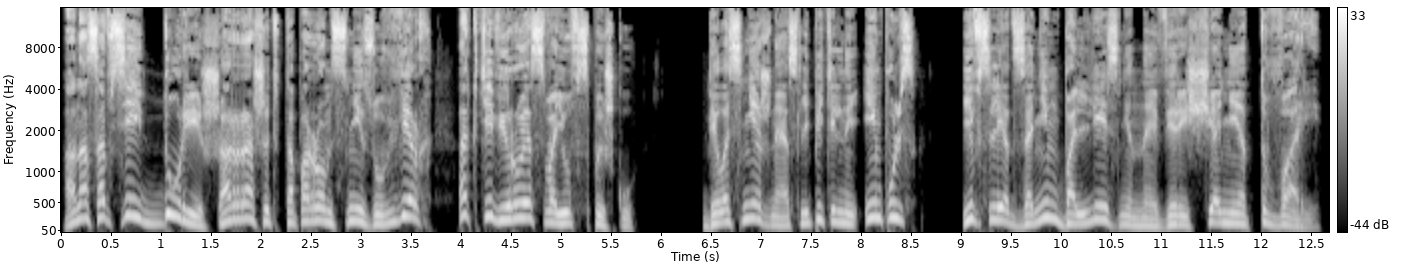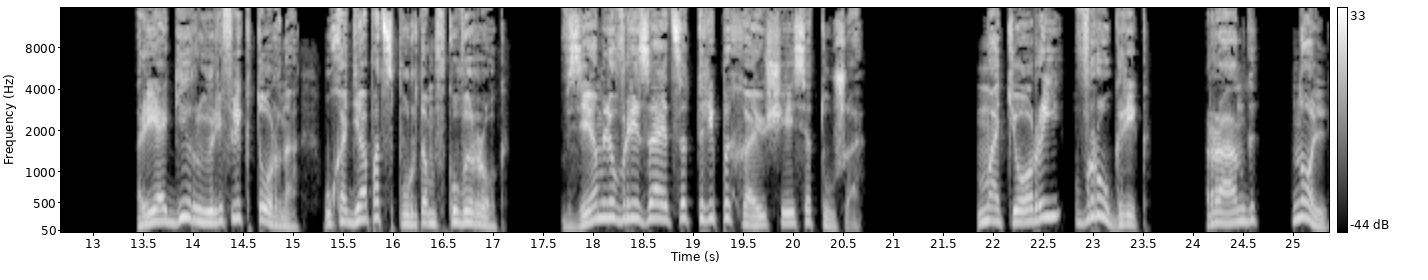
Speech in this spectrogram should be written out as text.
Она со всей дури шарашит топором снизу вверх, активируя свою вспышку. Белоснежный ослепительный импульс и вслед за ним болезненное верещание твари. Реагирую рефлекторно, уходя под спуртом в кувырок. В землю врезается трепыхающаяся туша. Матерый вругрик. Ранг 0.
